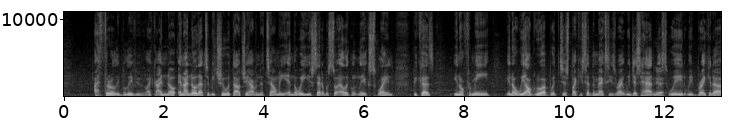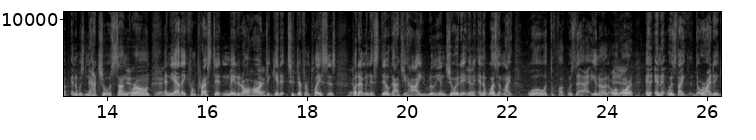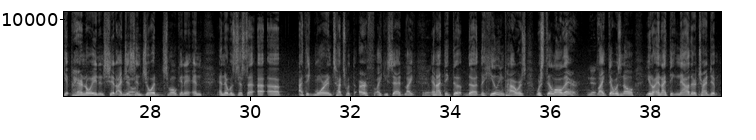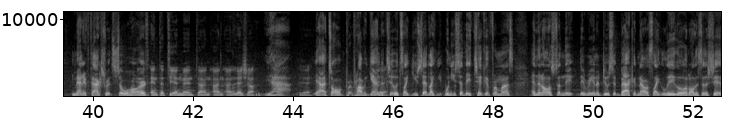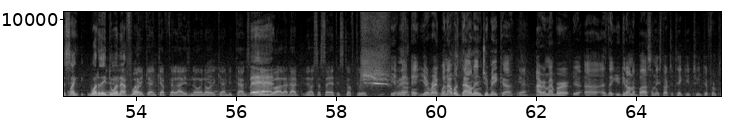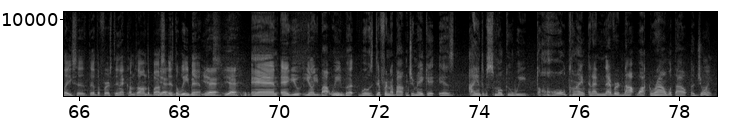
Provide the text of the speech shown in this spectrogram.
I thoroughly believe you. Like I know, and I know that to be true without you having to tell me. And the way you said it was so eloquently explained. Because, you know, for me, you know, we all grew up with just like you said, the Mexies, right? We just had Yeah. this weed, we'd break it up, and it was natural, it was sun grown. Yeah. And yeah, they compressed it and made it all hard Yeah. to get it to different places. Yeah. But I mean, it still got you high. You really enjoyed it, and, and it wasn't like, whoa, what the fuck was that? You know, or, Yeah. or and, and it was like, or I didn't get paranoid and shit. I just No. enjoyed smoking it, and and there was just a, a, a I think more in touch with the earth, like you said, like, Yeah. and I think the, the the healing powers were still all there. Yes. Like there was no, you know, and I think now they're trying to manufacture it so hard. it's entertainment and, and, and leisure. Yeah. Yeah. Yeah, it's all pr- propaganda Yeah. too. It's like you said, like when you said they took it from us, and then all of a sudden they, they reintroduce it back, and now it's like legal and all this other shit. It's like, what are they doing that for? everybody can capitalize now, you know, it can be taxed, they Man. can do all of that, you know, society stuff to it. Yeah, and- and you're right. When I was down in Jamaica, Yeah. I remember uh, that you get on a bus and they start to take you to different places. The, the first thing that comes on the bus Yeah. is the weed man. Yeah, yeah. and and you you know you bought weed, but what was different about in Jamaica is I ended up smoking weed the whole time, and I never not walked around without a joint.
